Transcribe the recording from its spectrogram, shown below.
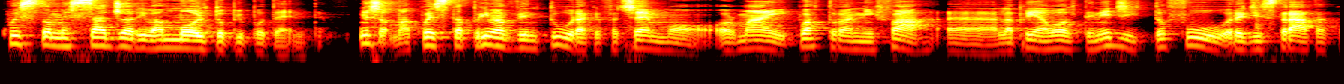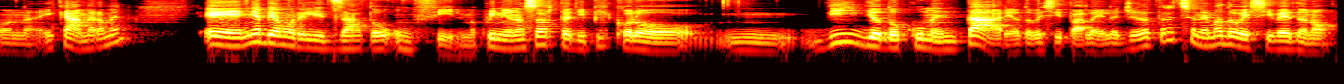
questo messaggio arriva molto più potente. Insomma, questa prima avventura che facemmo ormai quattro anni fa, eh, la prima volta in Egitto, fu registrata con i cameraman e ne abbiamo realizzato un film, quindi una sorta di piccolo mh, video documentario dove si parla di legge d'attrazione, ma dove si vedono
